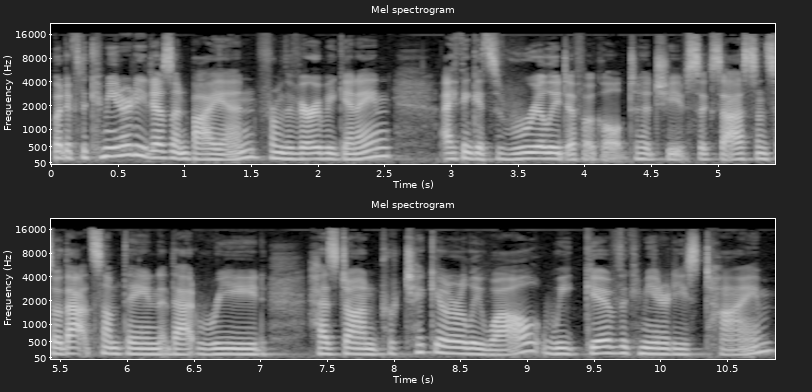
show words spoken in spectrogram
But if the community doesn't buy in from the very beginning, I think it's really difficult to achieve success. And so that's something that READ has done particularly well. We give the communities time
